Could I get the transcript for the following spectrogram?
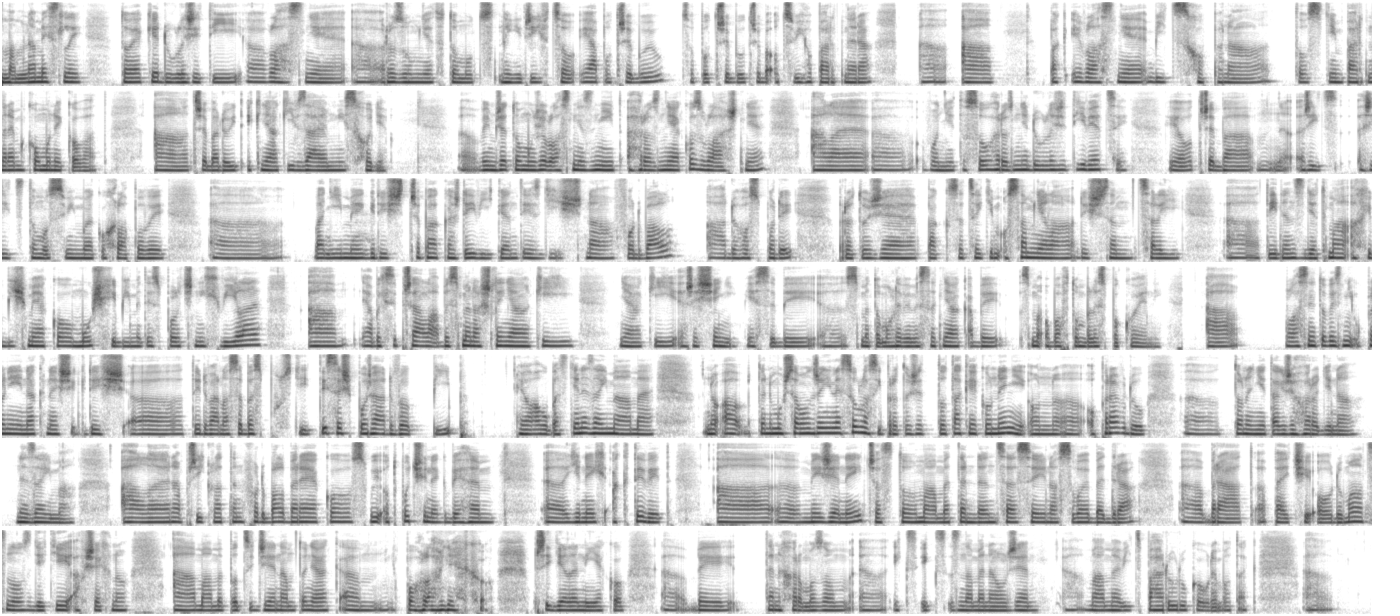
Mám na mysli to, jak je důležitý eh, vlastně eh, rozumět tomu nejdřív, co já potřebuju, co potřebuju třeba od svého partnera a, a pak i vlastně být schopná to s tím partnerem komunikovat a třeba dojít i k nějaký vzájemný schodě. Vím, že to může vlastně znít hrozně jako zvláštně, ale uh, oni to jsou hrozně důležité věci. Jo, třeba mm, říct, říct tomu svýmu jako chlapovi, uh, vadí mi, když třeba každý víkend jezdíš na fotbal a do hospody, protože pak se cítím osamělá, když jsem celý uh, týden s dětma a chybíš mi jako muž, chybí mi ty společné chvíle a já bych si přála, aby jsme našli nějaký nějaký řešení, jestli by eh, jsme to mohli vymyslet nějak, aby jsme oba v tom byli spokojení. A vlastně to vyzní úplně jinak, než když uh, ty dva na sebe spustí. Ty seš pořád v píp, jo, a vůbec tě nezajímáme. No a ten muž samozřejmě nesouhlasí, protože to tak jako není. On uh, opravdu, to není tak, že ho rodina nezajímá. Ale například ten fotbal bere jako svůj odpočinek během jiných aktivit a e, my ženy často máme tendence si na svoje bedra e, brát péči o domácnost, děti a všechno a máme pocit, že je nám to nějak pohlavně jako přidělený, jako e, by ten chromozom XX znamenal, že máme víc párů rukou nebo tak.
